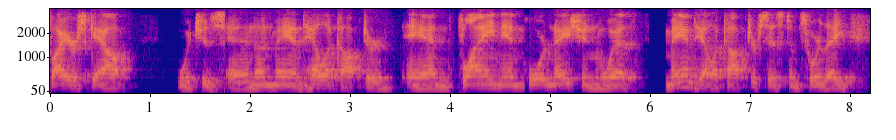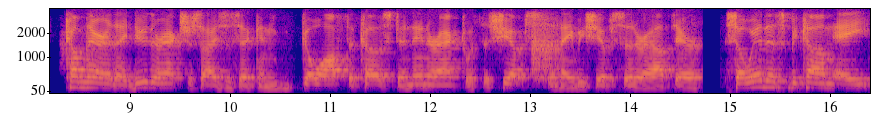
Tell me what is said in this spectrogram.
fire scout which is an unmanned helicopter, and flying in coordination with manned helicopter systems where they come there, they do their exercises, they can go off the coast and interact with the ships, the Navy ships that are out there. So it has become a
